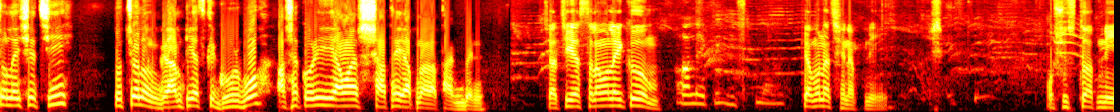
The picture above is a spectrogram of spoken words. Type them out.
চলে এসেছি। তো চলুন গ্রামটি আজকে ঘুরবো। আশা করি আমার সাথে আপনারা থাকবেন। চাচি আসসালামু আলাইকুম। কেমন আছেন আপনি? অসুস্থ। আপনি?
